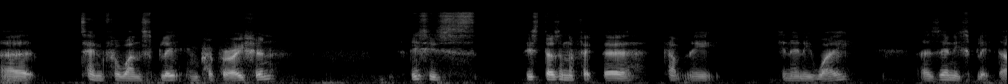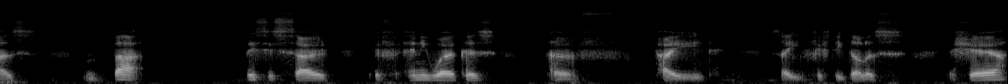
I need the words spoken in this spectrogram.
uh, 10 for 1 split in preparation. This is this doesn't affect their company in any way, as any split does, but this is so if any workers have paid, say, $50 a share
